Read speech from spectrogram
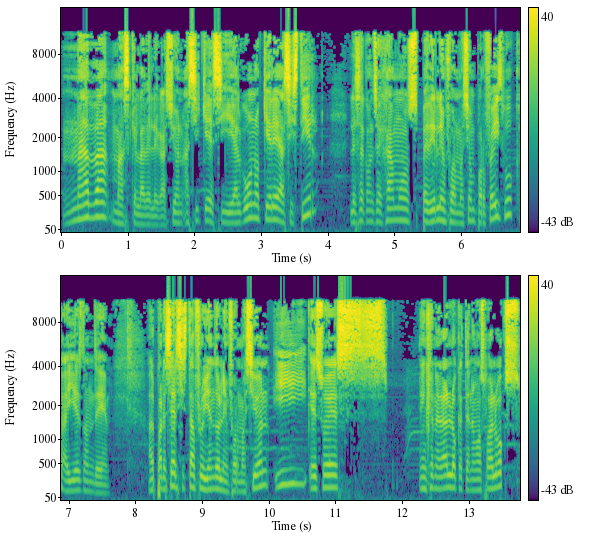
nada más que la delegación, así que si alguno quiere asistir, les aconsejamos pedir la información por Facebook, ahí es donde al parecer sí está fluyendo la información y eso es en general lo que tenemos para el box.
